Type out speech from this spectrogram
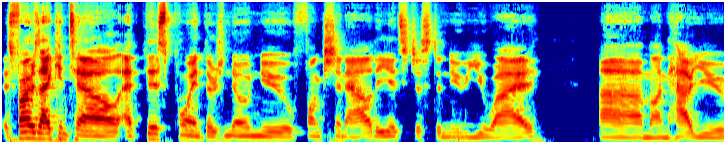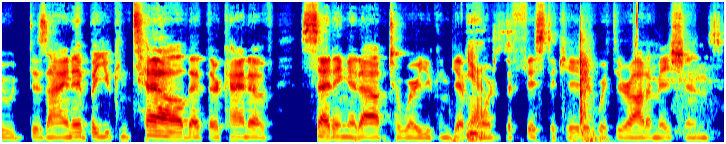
As far as I can tell, at this point, there's no new functionality. It's just a new UI um, on how you design it, but you can tell that they're kind of setting it up to where you can get yeah. more sophisticated with your automations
